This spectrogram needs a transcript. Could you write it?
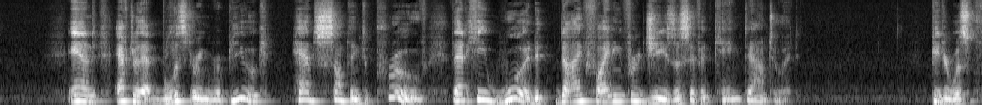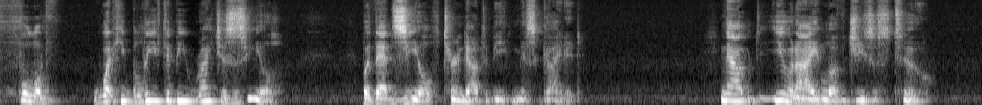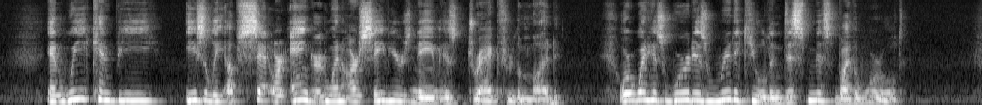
And after that blistering rebuke, had something to prove that he would die fighting for Jesus if it came down to it. Peter was full of what he believed to be righteous zeal, but that zeal turned out to be misguided. Now, you and I love Jesus too. And we can be easily upset or angered when our Savior's name is dragged through the mud or when his word is ridiculed and dismissed by the world.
